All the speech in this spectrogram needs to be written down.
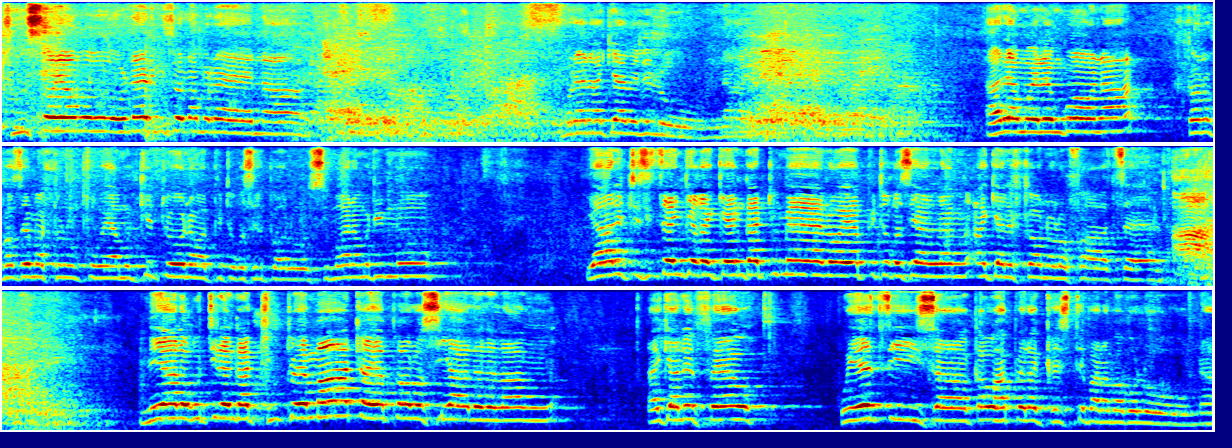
thuso ya rona lebitso la morena morena ke le lona a kaonofatso e matlhonofo ya mokete ona wa phetogo selepalosi moana modimo ya le tlisitseng kerekeng ka tumelo ya phetogo sealang a ke a letlhonolofatse mme ya le rutileng ka thuto e maatla ya palosi ya lelelang a ke a lefeo go etsisa ka go gapela kereste bana ba bolona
